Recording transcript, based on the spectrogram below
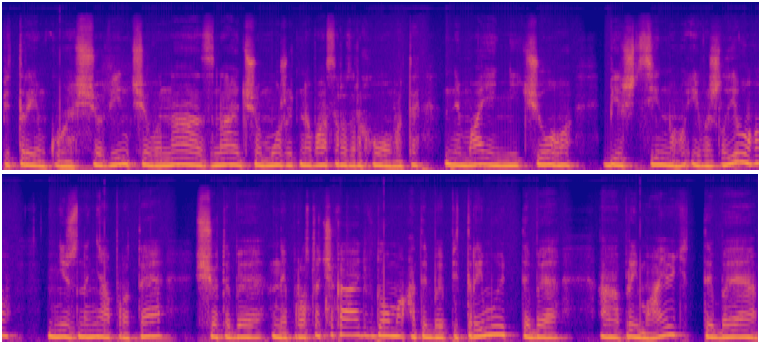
підтримку, що він чи вона знають, що можуть на вас розраховувати. Немає нічого більш цінного і важливого, ніж знання про те, що тебе не просто чекають вдома, а тебе підтримують, тебе а, приймають, тебе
